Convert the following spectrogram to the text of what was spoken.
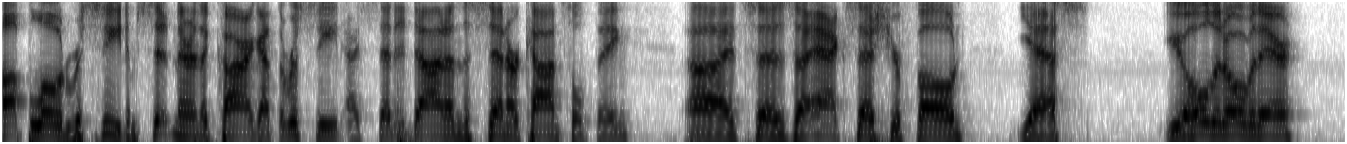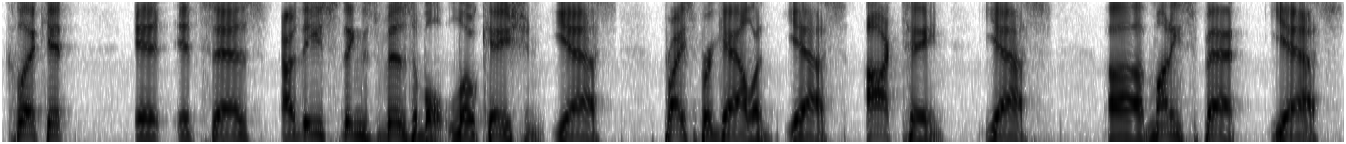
upload receipt. I'm sitting there in the car. I got the receipt. I set it down on the center console thing. Uh, it says uh, access your phone. Yes. You hold it over there, click it. It it says are these things visible? Location. Yes. Price per gallon. Yes. Octane. Yes. Uh, money spent. Yes.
